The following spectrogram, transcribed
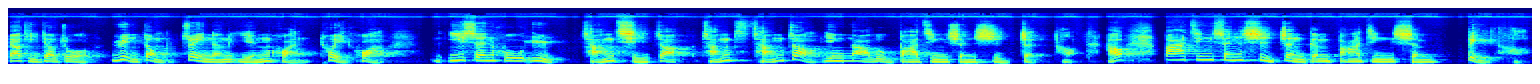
标题叫做“运动最能延缓退化”。医生呼吁长期照长长照应纳入巴金森氏症。好，好，巴金森氏症跟巴金森病，哈，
